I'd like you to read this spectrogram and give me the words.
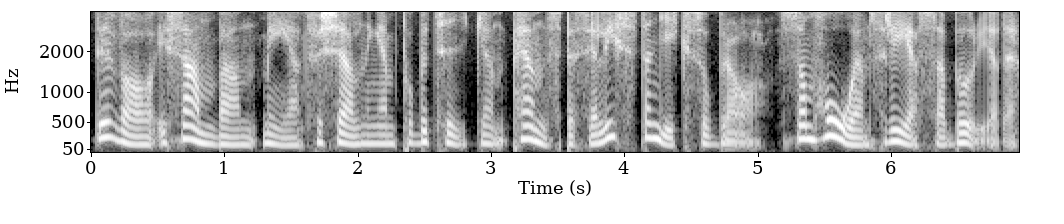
Det var i samband med att försäljningen på butiken Pennspecialisten gick så bra som H&M's resa började.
